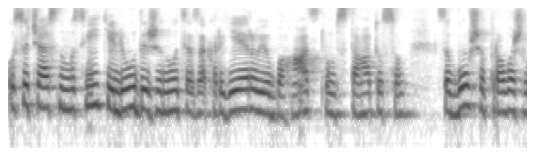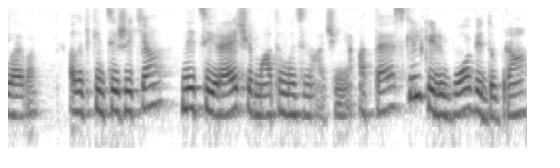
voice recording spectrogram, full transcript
У сучасному світі люди женуться за кар'єрою, багатством, статусом, забувши про важливе. Але в кінці життя не ці речі матимуть значення, а те, скільки любові, добра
